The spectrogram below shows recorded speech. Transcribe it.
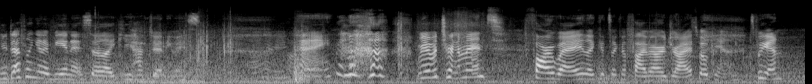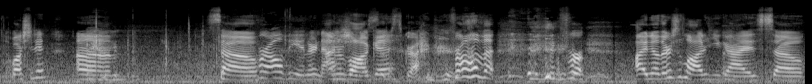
You're definitely gonna be in it, so like you have to anyways. Hey. we have a tournament far away, like it's like a five-hour drive. Spokane. Spokane, Washington. Um, so For all the international subscribers. for all the for I know there's a lot of you guys, so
